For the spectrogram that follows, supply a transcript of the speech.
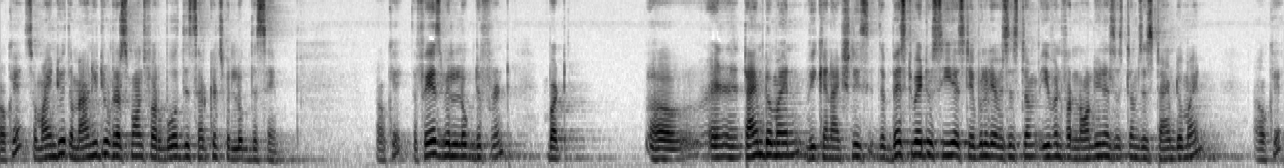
Okay? So mind you the magnitude response for both the circuits will look the same. Okay? The phase will look different but uh, in time domain we can actually see the best way to see a stability of a system even for nonlinear systems is time domain. Okay?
